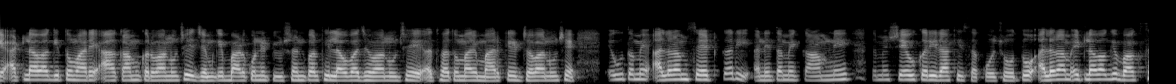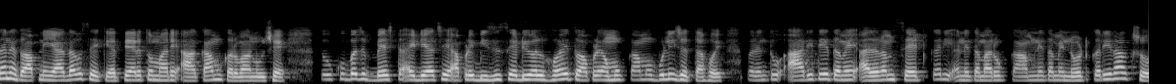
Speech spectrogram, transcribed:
કે આટલા વાગે તો મારે આ કામ કરવાનું છે, જેમ કે બાળકોને ટ્યુશન પરથી લાવવા જવાનું છે અથવા તો મારે માર્કેટ જવાનું છે, એવું તમે અલાર્મ સેટ કરી અને તમે કામને તમે સેવ કરી રાખી શકો છો. તો અલાર્મ એટલા વાગે વાગશે ને તો આપને યાદ બતાવશે કે અત્યારે તો મારે આ કામ કરવાનું છે. તો ખૂબ જ બેસ્ટ આઈડિયા છે. આપણે બિઝી શેડ્યુઅલ હોય તો આપણે અમુક કામો ભૂલી જતા હોય. પરંતુ આ રીતે તમે અલાર્મ સેટ કરી અને તમારું કામને તમે નોટ કરી રાખશો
